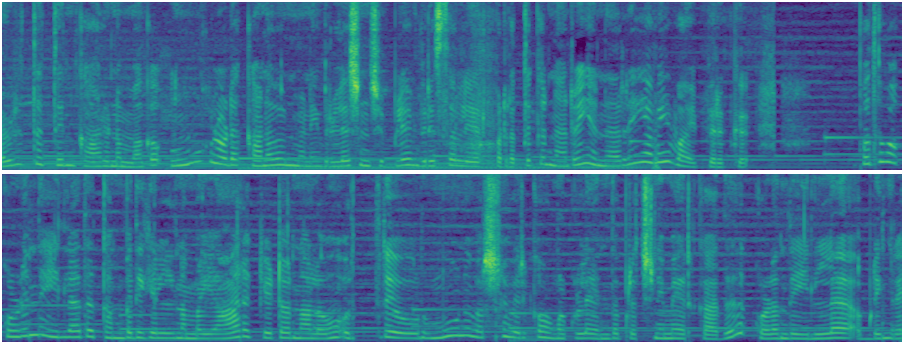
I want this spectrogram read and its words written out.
அழுத்தத்தின் காரணமாக உங்களோட கணவன் மனைவி ரிலேஷன்ஷிப்லேயும் விரிசல் ஏற்படுறதுக்கு நிறைய நிறையவே வாய்ப்பு இருக்குது பொதுவாக குழந்தை இல்லாத தம்பதிகள் நம்ம யாரை கேட்டோம்னாலும் ஒரு ஒரு மூணு வருஷம் வரைக்கும் அவங்களுக்குள்ள எந்த பிரச்சனையுமே இருக்காது. குழந்தை இல்லை அப்படிங்கிற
